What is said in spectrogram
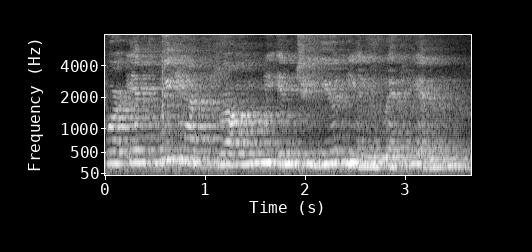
For if we have grown into union with him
